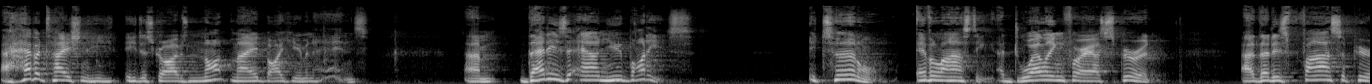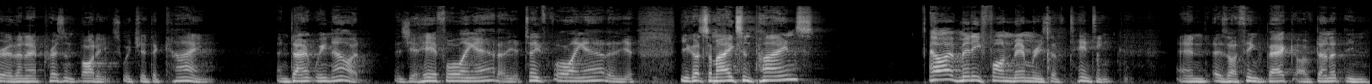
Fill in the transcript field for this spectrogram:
a habitation he, he describes not made by human hands. Um, that is our new bodies, eternal, everlasting, a dwelling for our spirit uh, that is far superior than our present bodies, which are decaying. And don't we know it? Is your hair falling out? Are your teeth falling out? Are you, you got some aches and pains? I have many fond memories of tenting, and as I think back, I've done it in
